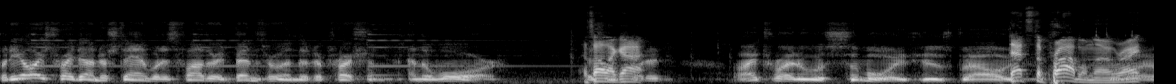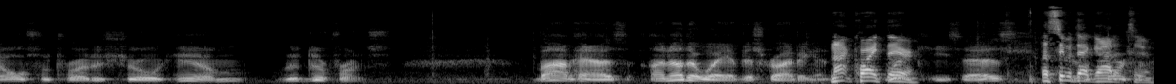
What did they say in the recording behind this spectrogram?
but he always tried to understand what his father had been through in the Depression and the war. That's all I got. it, I try to assimilate his values. That's the problem, though, right? I also try to show him the difference. Bob has another way of describing it. Not quite there. Look, he says, Let's see what that got it to.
